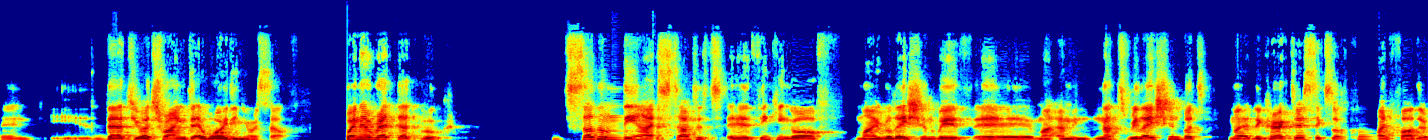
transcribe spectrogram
and that you are trying to avoid in yourself when i read that book suddenly i started uh, thinking of my relation with uh, my i mean not relation but my, the characteristics of my father.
